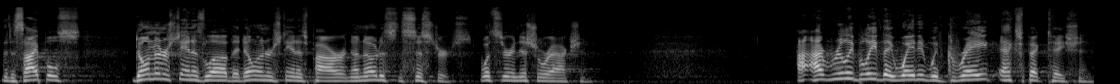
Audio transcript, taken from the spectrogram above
The disciples don't understand His love, they don't understand His power. Now, notice the sisters. What's their initial reaction? I, I really believe they waited with great expectation.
